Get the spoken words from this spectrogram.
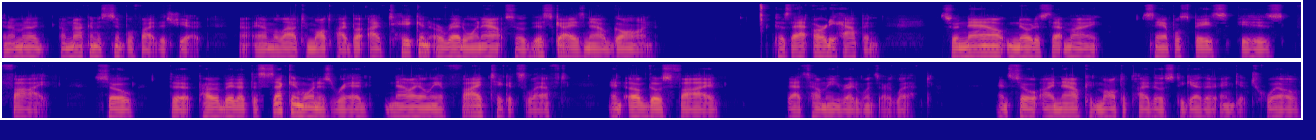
And I'm gonna I'm not gonna simplify this yet. Uh, and I'm allowed to multiply, but I've taken a red one out. So this guy is now gone because that already happened. So now notice that my sample space is five. So the probability that the second one is red, now I only have five tickets left. And of those five, that's how many red ones are left. And so I now can multiply those together and get 12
